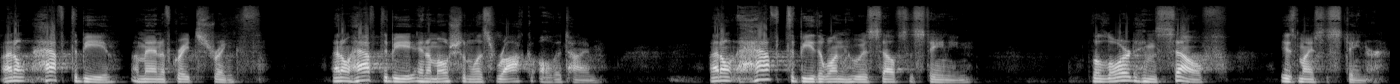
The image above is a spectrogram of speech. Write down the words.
I don't have to be a man of great strength. I don't have to be an emotionless rock all the time. I don't have to be the one who is self sustaining. The Lord Himself is my sustainer.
